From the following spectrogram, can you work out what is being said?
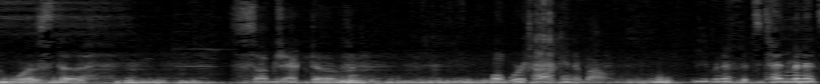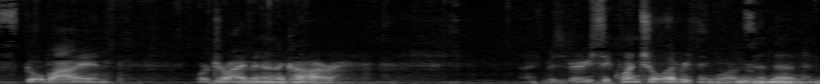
was the subject of what we're talking about. Even if it's 10 minutes go by and we're driving in a car, it was very sequential, everything was. And then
